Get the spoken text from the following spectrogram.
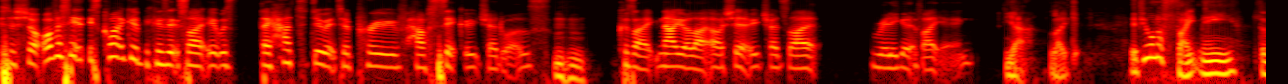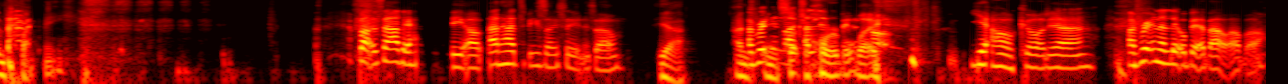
It's a shock. Obviously, it's quite good because it's like it was they had to do it to prove how sick Uhtred was. Mm-hmm. Because like now you're like, oh shit, Uhtred's like really good at fighting. Yeah, like if you want to fight me, then fight me. But sad it had to be up. It had to be so soon as well. yeah, and I've written, in like, such a a horrible way. Yeah. Oh god. Yeah. I've written a little bit about Ubba,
